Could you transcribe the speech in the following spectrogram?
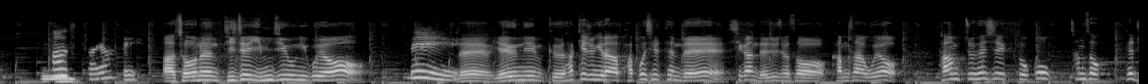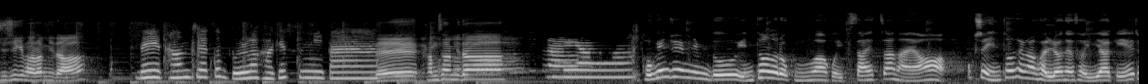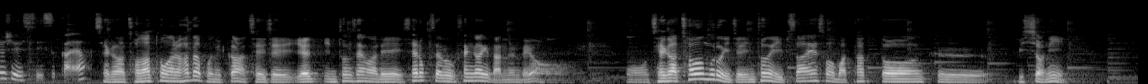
아, 진짜요? 네. 아 저는 DJ 임지웅이고요. 네. 네, 예은님 그 학기 중이라 바쁘실 텐데 시간 내주셔서 감사하고요. 다음 주 회식도 꼭 참석해 주시기 바랍니다. 네, 다음 주에 꼭 놀러 가겠습니다. 네, 감사합니다. 감사해요. 덕인주임님도 인턴으로 근무하고 입사했잖아요. 혹시 인턴 생활 관련해서 이야기해 주실 수 있을까요? 제가 전화 통화를 하다 보니까 제 이제 옛 인턴 생활이 새록새록 생각이 났는데요. 어, 제가 처음으로 이제 인턴에 입사해서 맡았던 그 미션이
